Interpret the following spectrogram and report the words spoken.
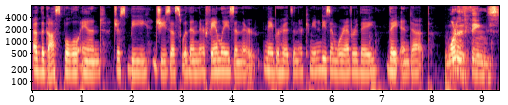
of the gospel and just be Jesus within their families and their neighborhoods and their communities and wherever they they end up. One of the things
